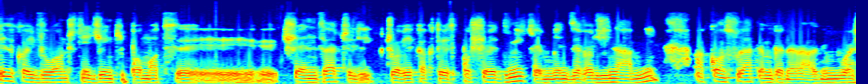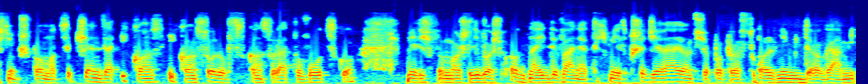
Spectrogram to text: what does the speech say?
tylko i wyłącznie dzięki pomocy y, księdza, czyli człowieka, który jest pośrednikiem między rodzinami, a konsulatem generalnym. Właśnie przy pomocy księdza i, kons i konsulów z konsulatu w Łódzku mieliśmy możliwość odnajdywania tych miejsc, przedzierając się po prostu polnymi drogami.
